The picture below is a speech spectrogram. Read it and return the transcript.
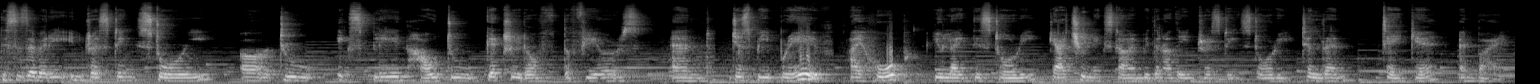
this is a very interesting story uh, to explain how to get rid of the fears and just be brave. I hope you like this story. Catch you next time with another interesting story. Till then, take care and bye.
